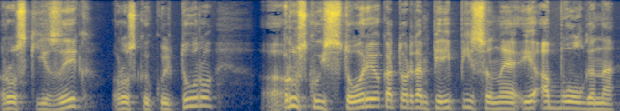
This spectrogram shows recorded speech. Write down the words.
русский язык, русскую культуру, э, русскую историю, которая там переписанная и оболгана.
